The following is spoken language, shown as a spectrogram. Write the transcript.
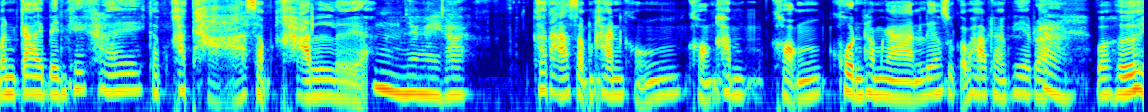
มันกลายเป็นคล้ายๆ กับคาถาสำคัญเลยอะอืมยังไงคะคาถาสำคัญของของคำของคนทำงานเรื่องสุขภาพทางเพศว่าค่ะว่าเฮ้ย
